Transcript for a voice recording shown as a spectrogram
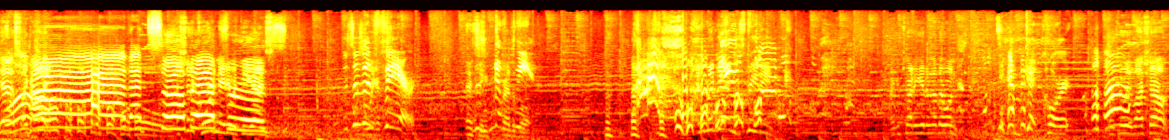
Yes, I got Ah, it. that's so bad coordinated for with you us. guys. This isn't fair. That's There's incredible. no fair. and again, Speedy. I can try to get another one. Get court. Quickly, lash out.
